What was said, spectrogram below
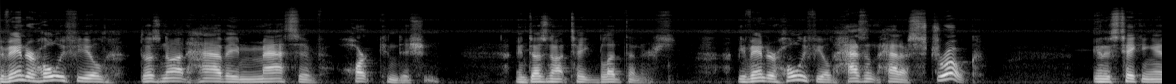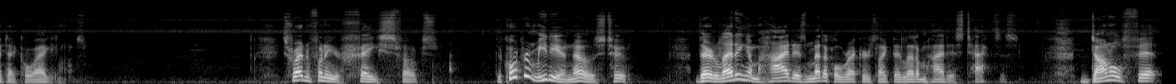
Evander Holyfield does not have a massive heart condition and does not take blood thinners. Evander Holyfield hasn't had a stroke and is taking anticoagulants. It's right in front of your face, folks. The corporate media knows too. They're letting him hide his medical records like they let him hide his taxes. Donald Fit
